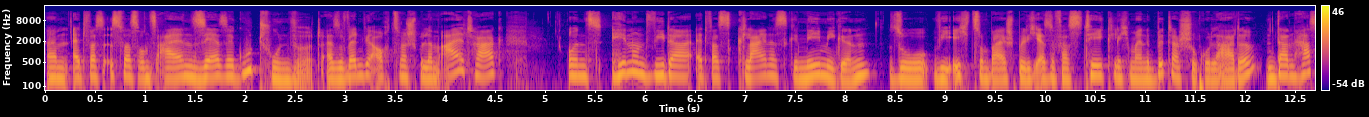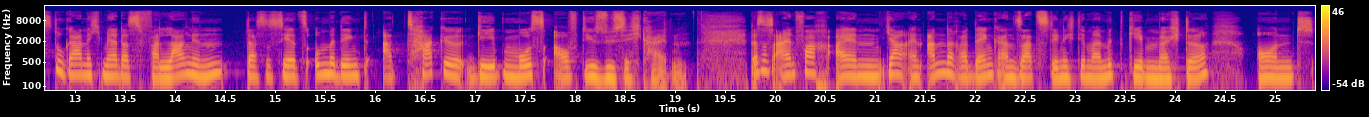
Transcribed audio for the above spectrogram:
ähm, etwas ist, was uns allen sehr, sehr gut tun wird. Also wenn wir auch zum Beispiel im Alltag uns hin und wieder etwas Kleines genehmigen, so wie ich zum Beispiel, ich esse fast täglich meine Bitterschokolade, dann hast du gar nicht mehr das Verlangen, dass es jetzt unbedingt Attacke geben muss auf die Süßigkeiten. Das ist einfach ein, ja, ein anderer Denkansatz, den ich dir mal mitgeben möchte. Und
